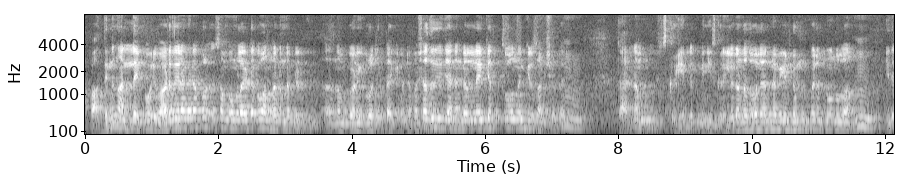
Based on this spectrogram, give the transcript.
അപ്പൊ അതിന് നല്ല ഇപ്പൊ ഒരുപാട് പേര് അങ്ങനെ സംഭവങ്ങളായിട്ടൊക്കെ വന്നിട്ടുണ്ട് എന്റെ അടുത്ത്. അത് നമുക്ക് വേണമെങ്കിൽ പ്രൊജക്റ്റ് ആക്കി പറ്റാം. പക്ഷെ അത് ജനങ്ങളിലേക്ക് എത്തുമെന്ന് എനിക്കൊരു സംശയമുണ്ടായിരുന്നു കാരണം സ്ക്രീനിൽ മിനി സ്ക്രീനിൽ കണ്ടതുപോലെ തന്നെ വീണ്ടും വരുന്നു എന്നുള്ളതാണ്. ഇത്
